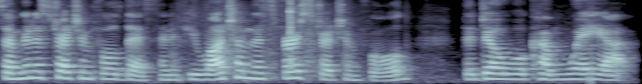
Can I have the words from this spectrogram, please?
So I'm gonna stretch and fold this. And if you watch on this first stretch and fold, the dough will come way up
